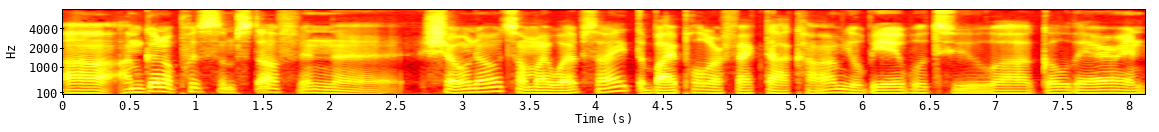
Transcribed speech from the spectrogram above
uh, I'm gonna put some stuff in the show notes on my website, thebipolareffect.com. You'll be able to uh, go there and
